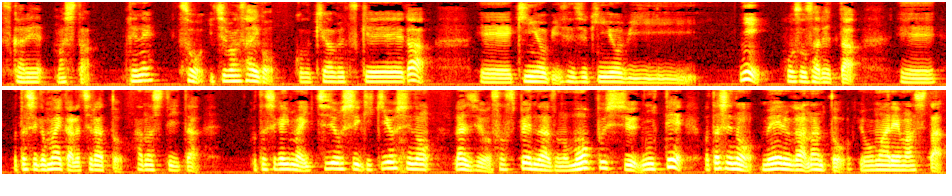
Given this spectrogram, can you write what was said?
疲れました。でね、そう、一番最後、この極めつけが、えー、金曜日、先週金曜日に放送された、えー、私が前からちらっと話していた、私が今一押し、激推しのラジオ、サスペンダーズの猛プッシュにて、私のメールがなんと読まれました。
